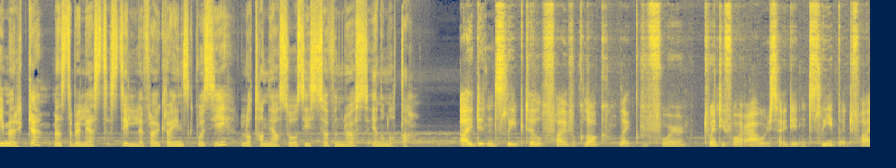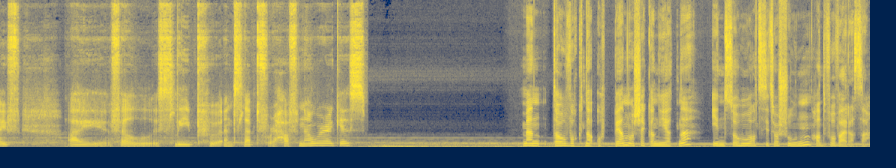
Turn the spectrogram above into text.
I mørket, mens det ble lest stille fra ukrainsk poesi, lå Tanja så å si søvnløs gjennom natta. I didn't sleep till five o'clock, like for 24 hours. I didn't sleep. At five, I fell asleep and slept for half an hour, I guess. Men da hun våkna opp igjen og sjekka nyhetene, innså hun at situasjonen hadde forverra seg.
